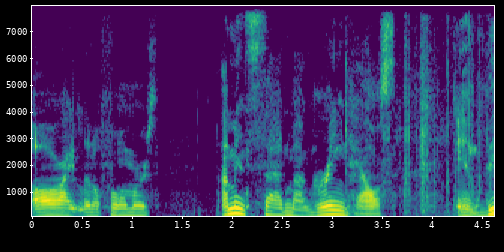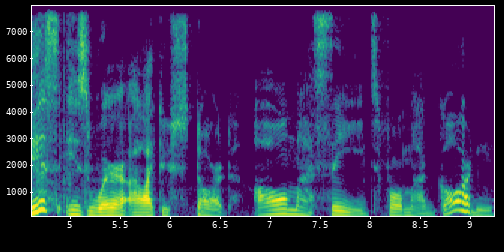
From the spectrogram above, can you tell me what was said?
All right, little farmers, I'm inside my greenhouse and this is where I like to start all my seeds for my garden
